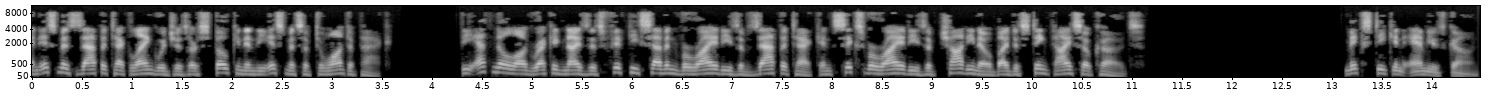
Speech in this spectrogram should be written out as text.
and Isthmus Zapotec languages are spoken in the Isthmus of Tehuantepec. The ethnologue recognizes 57 varieties of Zapotec and 6 varieties of Chatino by distinct ISO codes. Mixtecan Amuzgon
